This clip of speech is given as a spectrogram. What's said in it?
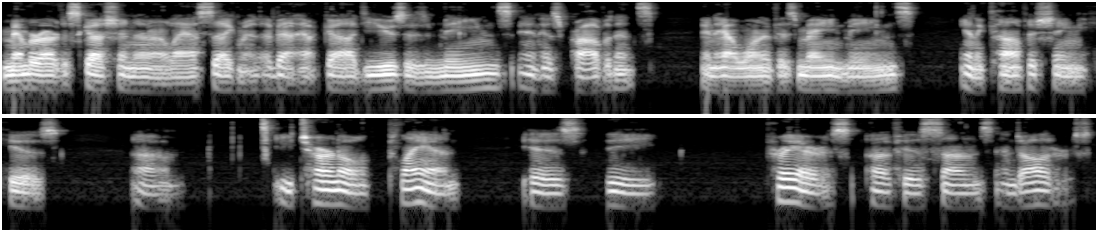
Remember our discussion in our last segment about how God uses means in His providence and how one of His main means in accomplishing His um, eternal plan is the prayers of His sons and daughters,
